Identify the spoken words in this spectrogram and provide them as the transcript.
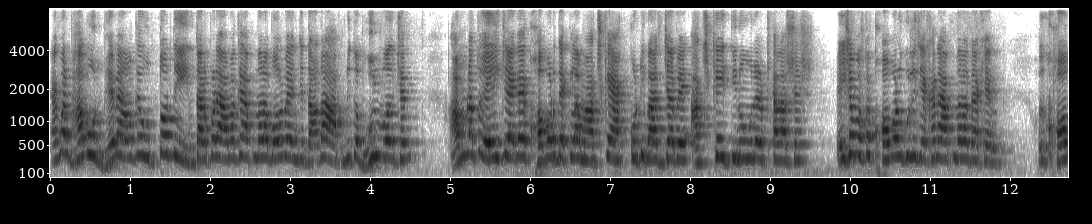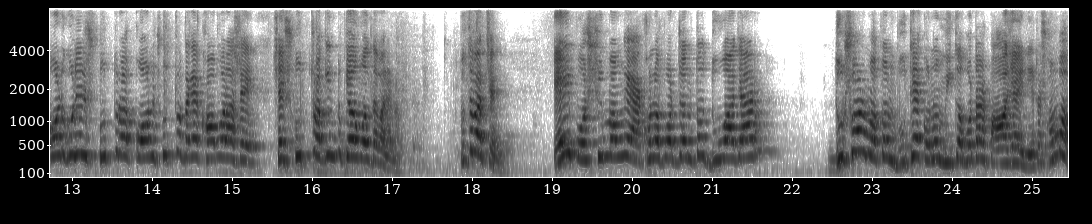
একবার ভাবুন, ভেবে আমাকে উত্তর দিন। তারপরে আমাকে আপনারা বলবেন যে, দাদা, আপনি তো ভুল বলছেন। আমরা তো এই জায়গায় খবর দেখলাম, আজকে এক কোটি বাদ যাবে, আজকেই তৃণমূলের খেলা শেষ। এই সমস্ত খবরগুলি যেখানে আপনারা দেখেন ওই খবরগুলির সূত্র কোন সূত্র থেকে খবর আসে, সেই সূত্র কিন্তু কেউ বলতে পারে না। বুঝতে পারছেন? এই পশ্চিমবঙ্গে এখনও পর্যন্ত দু হাজার দুশোর মতন বুথে কোনো মৃত ভোটার পাওয়া যায়নি। এটা সম্ভব?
